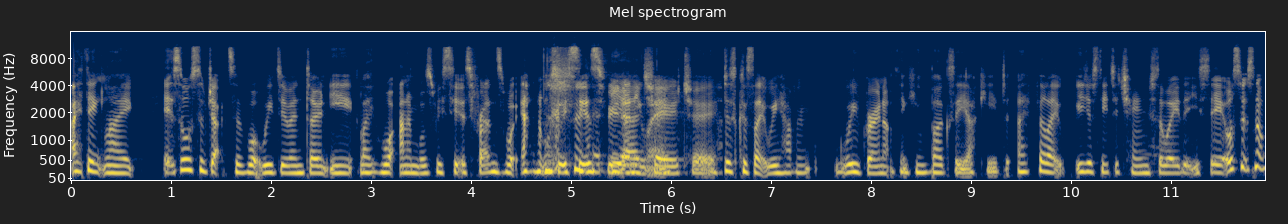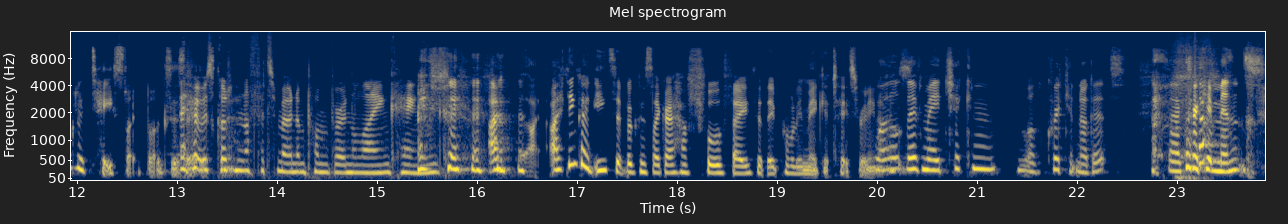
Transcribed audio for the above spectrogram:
I think like it's all subjective what we do and don't eat, like what animals we see as friends, what animals we see as food yeah, anyway. true, true. Just because like we haven't, we've grown up thinking bugs are yucky. I feel like you just need to change the way that you see it. Also, it's not going to taste like bugs, is If it? it was good enough for Timon and Pumbaa and the Lion King. I, I think I'd eat it because like I have full faith that they'd probably make it taste really Well, nice. Well, they've made chicken, well, cricket nuggets, uh, cricket mints,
